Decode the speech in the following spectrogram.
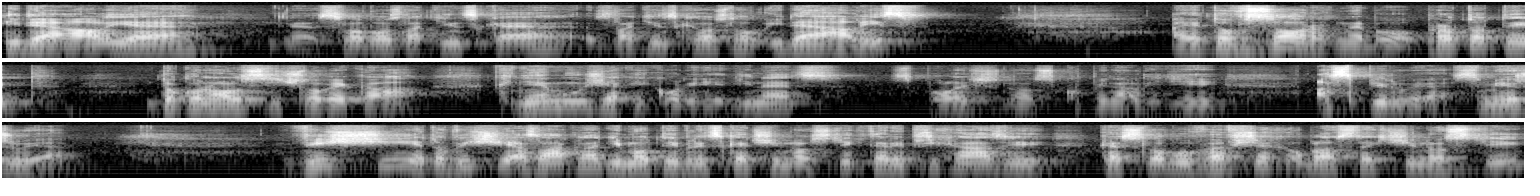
Ideál je slovo z, latinské, z latinského slovu idealis a je to vzor nebo prototyp dokonalosti člověka, k němuž jakýkoliv jedinec, společnost, skupina lidí aspiruje, směřuje. Vyšší, je to vyšší a základní motiv lidské činnosti, který přichází ke slovu ve všech oblastech činnosti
